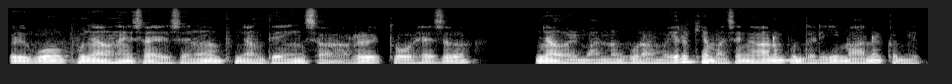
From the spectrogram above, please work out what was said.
그리고 분양회사에서는 분양대행사를 또 해서 분양을 맡는구나 뭐 이렇게만 생각하는 분들이 많을 겁니다.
